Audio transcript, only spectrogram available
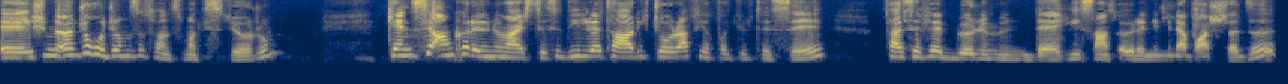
Ee, şimdi önce hocamızı tanıtmak istiyorum. Kendisi Ankara Üniversitesi Dil ve Tarih Coğrafya Fakültesi felsefe bölümünde lisans öğrenimine başladı.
